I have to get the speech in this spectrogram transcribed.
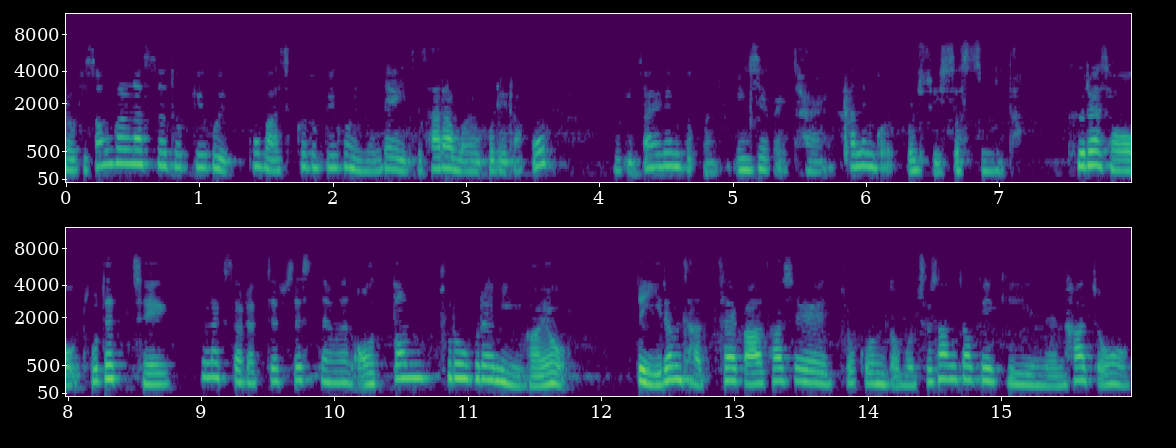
여기 선글라스도 끼고 있고 마스크도 끼고 있는데 이제 사람 얼굴이라고 여기 잘린 부분 인식을 잘 하는 걸 볼 수 있었습니다. 그래서 도대체 complex adaptive system은 어떤 프로그램인가요? 이름 자체가 사실 조금 너무 추상적이기는 하죠.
